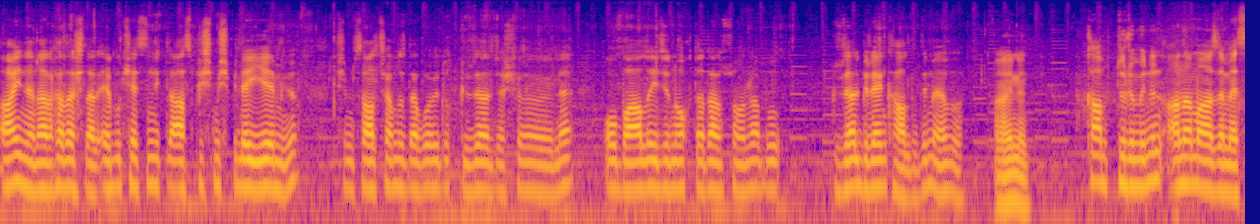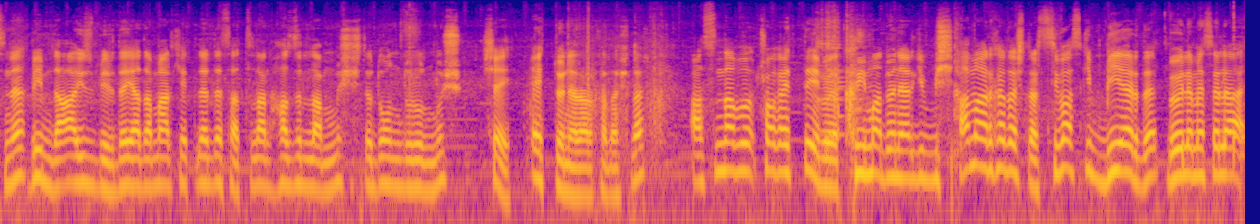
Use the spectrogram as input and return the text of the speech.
Aynen arkadaşlar Ebu kesinlikle az pişmiş bile yiyemiyor. Şimdi salçamızı da koyduk güzelce şöyle. O bağlayıcı noktadan sonra bu güzel bir renk aldı değil mi Ebu? Aynen. Kamp dürümünün ana malzemesine BİM'de A101'de ya da marketlerde satılan hazırlanmış işte dondurulmuş şey et döner arkadaşlar. Aslında bu çok et değil böyle kıyma döner gibi bir şey. Ama arkadaşlar Sivas gibi bir yerde böyle mesela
